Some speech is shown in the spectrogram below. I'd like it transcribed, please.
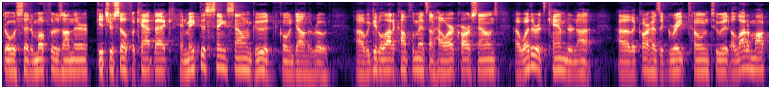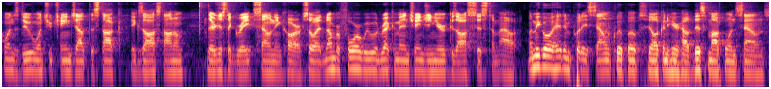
throw a set of mufflers on there, get yourself a catback, and make this thing sound good going down the road. Uh, we get a lot of compliments on how our car sounds, uh, whether it's cammed or not. Uh, the car has a great tone to it. A lot of Mach 1s do once you change out the stock exhaust on them. They're just a great sounding car. So at number four, we would recommend changing your exhaust system out. Let me go ahead and put a sound clip up so y'all can hear how this Mach 1 sounds.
